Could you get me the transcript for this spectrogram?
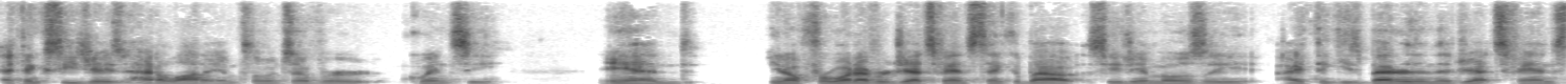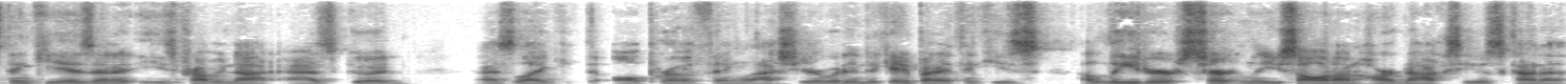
I think CJ's had a lot of influence over Quincy. And you know, for whatever Jets fans think about CJ Mosley, I think he's better than the Jets fans think he is, and he's probably not as good as like the All Pro thing last year would indicate. But I think he's a leader. Certainly, you saw it on Hard Knocks. He was kind of,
